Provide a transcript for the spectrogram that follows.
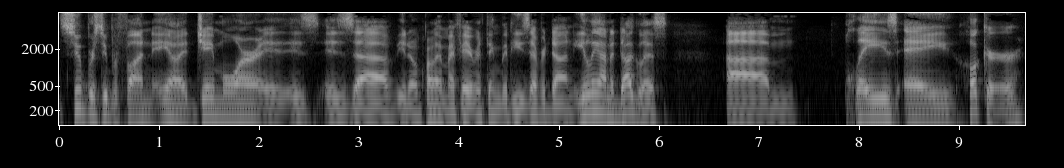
super super fun. You know, Jay Mohr is is you know probably my favorite thing that he's ever done. Illeana Douglas um, plays a hooker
